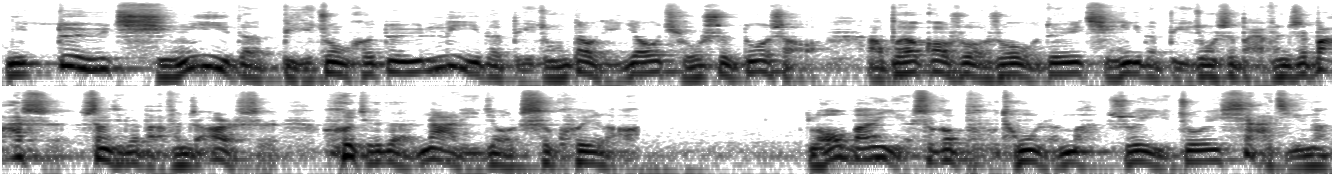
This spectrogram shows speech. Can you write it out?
你对于情谊的比重和对于利益的比重到底要求是多少啊？不要告诉我说我对于情谊的比重是百分之八十，剩下的百分之二十，我觉得那你就要吃亏了啊。老板也是个普通人嘛，所以作为下级呢，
